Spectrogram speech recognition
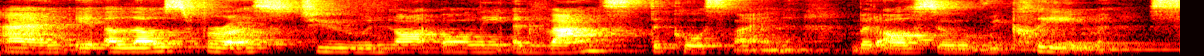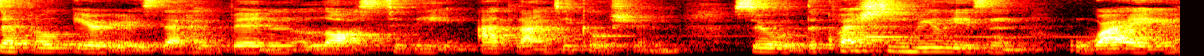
and it allows for us to not only advance the coastline but also reclaim several areas that have been lost to the Atlantic Ocean. So the question really isn't why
